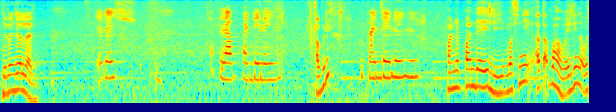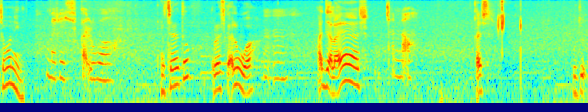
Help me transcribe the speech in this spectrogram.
Jalan-jalan? Arrange. Tak apalah pandai lah Eli. Apa dia? Pandai Eli. Pandai-pandai Eli Maksudnya I tak faham Eli nak macam mana ni? Arrange kat luar. Macam mana tu? Rest kat luar? Ajarlah Ash Tak nak. Ash Wujud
